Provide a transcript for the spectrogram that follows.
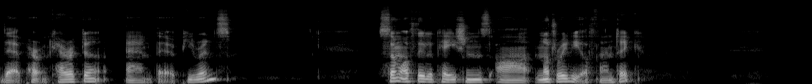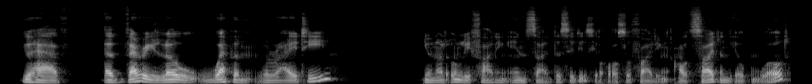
their apparent character and their appearance. Some of the locations are not really authentic. You have a very low weapon variety. You're not only fighting inside the cities, you're also fighting outside in the open world.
